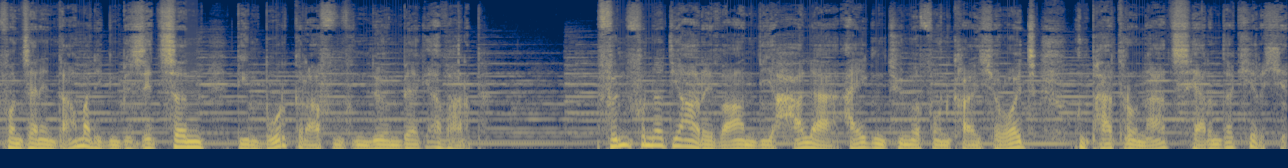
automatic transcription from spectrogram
von seinen damaligen Besitzern, den Burggrafen von Nürnberg, erwarb. 500 Jahre waren die Haller Eigentümer von Kalchreuth und Patronatsherren der Kirche.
